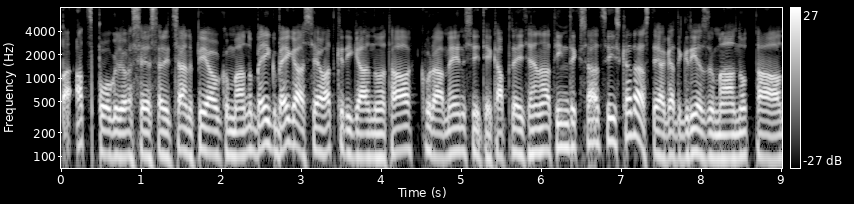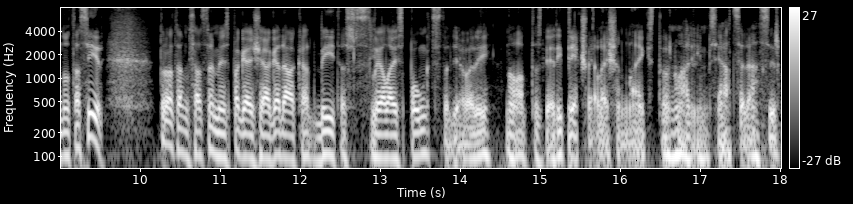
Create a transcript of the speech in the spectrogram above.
atspoguļosies arī cenu pieaugumā. Nu, beigu beigās jau atkarīgā no tā, kurā mēnesī tiek aprēķināta indeksācija, skatās tajā gada griezumā. Nu, tā nu, tas ir. Protams, atceramies pagājušajā gadā, kad bija tas lielais punkts, tad jau arī, nu, labi, tas bija arī priekšvēlēšana laiks. To nu, arī mums jāatcerās. Ir.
